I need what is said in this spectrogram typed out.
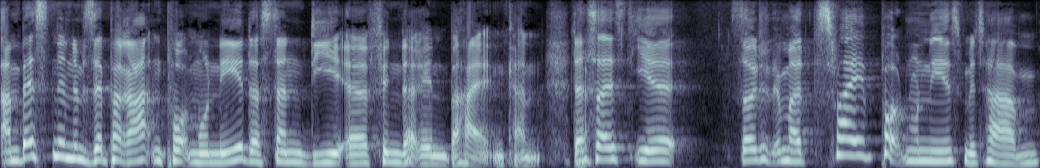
am besten in einem separaten Portemonnaie, das dann die äh, Finderin behalten kann. Das heißt, ihr solltet immer zwei Portemonnaies mit haben.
